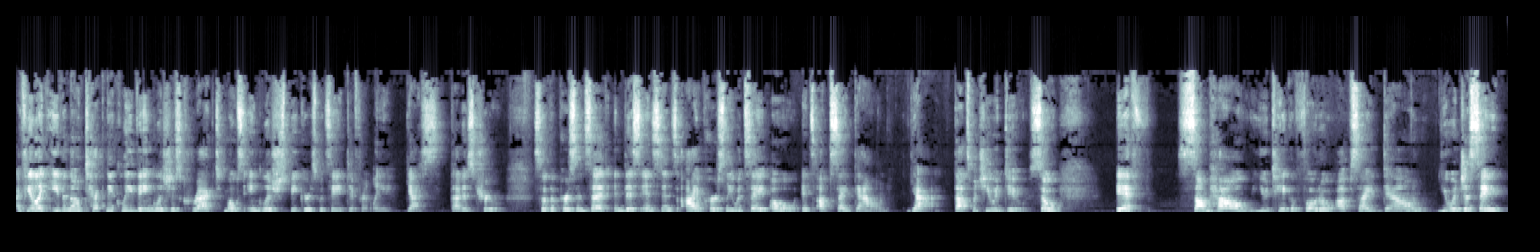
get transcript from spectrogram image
I feel like even though technically the English is correct, most English speakers would say it differently. Yes, that is true. So the person said, in this instance, I personally would say, oh, it's upside down. Yeah, that's what you would do. So if somehow you take a photo upside down, you would just say,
